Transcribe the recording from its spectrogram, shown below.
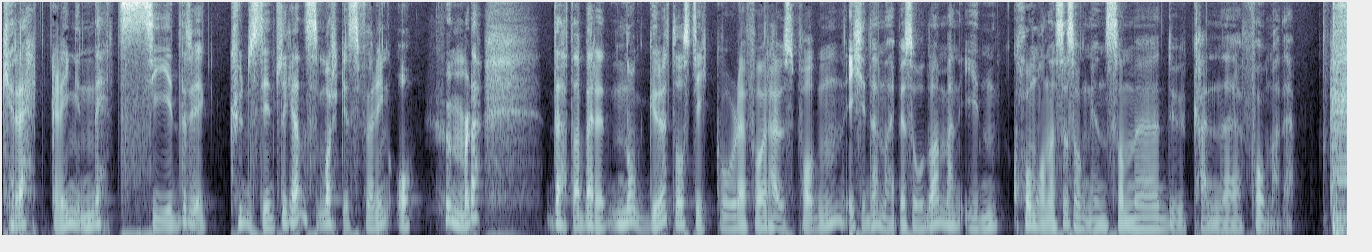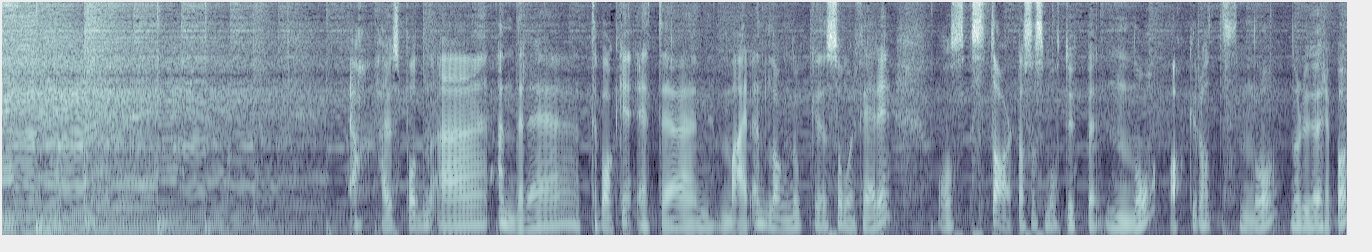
krekling, nettsider, kunstig intelligens, markedsføring og humle. Dette er bare noen av stikkordet for Hauspodden, ikke denne episoden, men i den kommende sesongen som du kan få med deg. Ja, Hauspodden er endelig tilbake etter en mer enn lang nok sommerferie. Og starta så smått opp nå, akkurat nå, når du hører på,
